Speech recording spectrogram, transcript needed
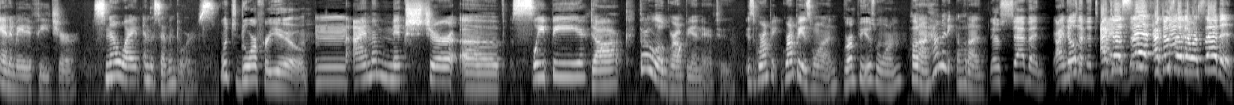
animated feature, Snow White and the Seven Dwarfs. Which door for you? Mm, I'm a mixture of sleepy, Doc. Throw a little grumpy in there too. Is grumpy? Grumpy is one. Grumpy is one. Hold on. How many? Hold on. There's seven. I know It's that. the I title. just said. There's I just said there were seven.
